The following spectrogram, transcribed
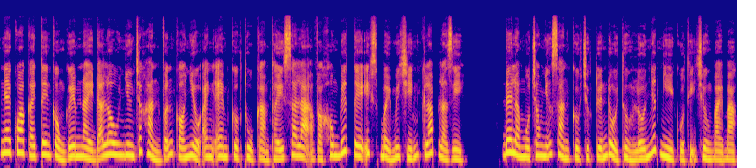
Nghe qua cái tên cổng game này đã lâu nhưng chắc hẳn vẫn có nhiều anh em cược thủ cảm thấy xa lạ và không biết TX79 Club là gì. Đây là một trong những sàn cược trực tuyến đổi thưởng lớn nhất nhì của thị trường bài bạc.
